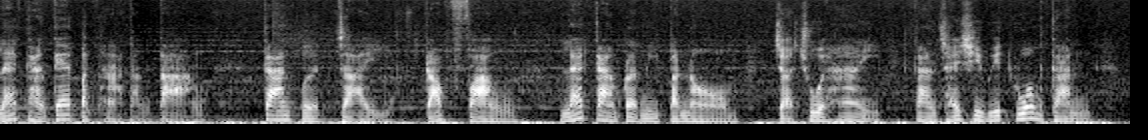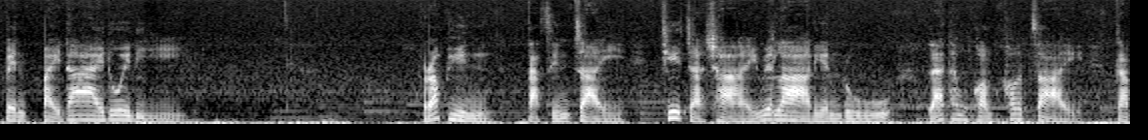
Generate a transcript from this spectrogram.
และการแก้ปัญหาต่างๆ การเปิดใจ รับฟัง และการประนีประนอม จะช่วยให้การใช้ชีวิตร่วมกัน เป็นไปได้ด้วยดีรพินตัดสินใจที่จะใช้เวลาเรียนรู้ และทำความเข้าใจกับ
